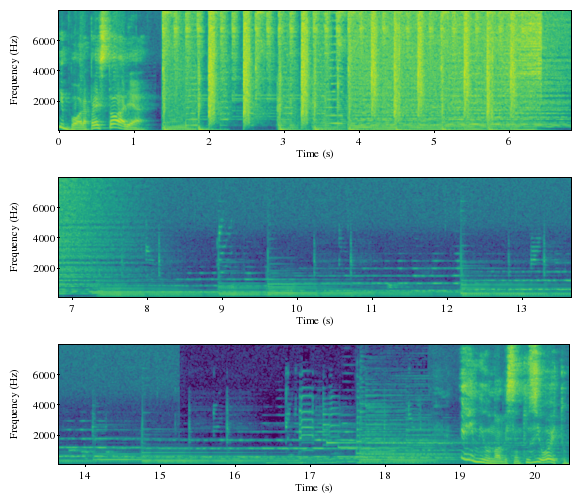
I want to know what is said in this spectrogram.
e bora pra história! Em 1908,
